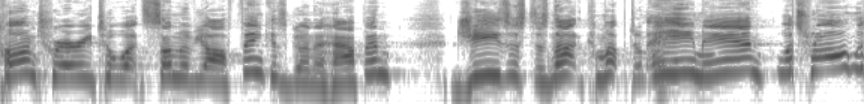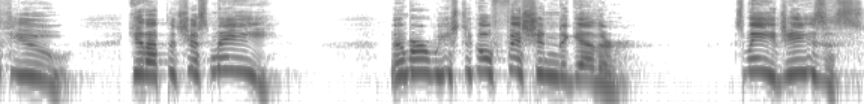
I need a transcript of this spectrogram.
contrary to what some of y'all think is going to happen, Jesus does not come up to him, hey man, what's wrong with you? Get up, it's just me. Remember, we used to go fishing together. It's me, Jesus.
